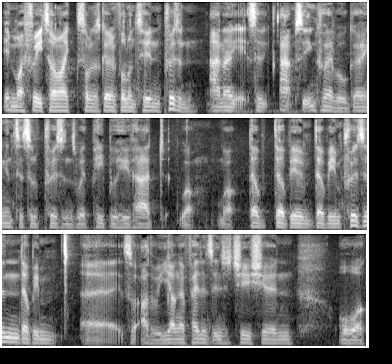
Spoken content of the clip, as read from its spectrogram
in my free time, I sometimes go and volunteer in prison, and I, it's absolutely incredible going into sort of prisons with people who've had well, well, they'll they'll be they'll be in prison, they'll be uh, sort of either a young offenders institution or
